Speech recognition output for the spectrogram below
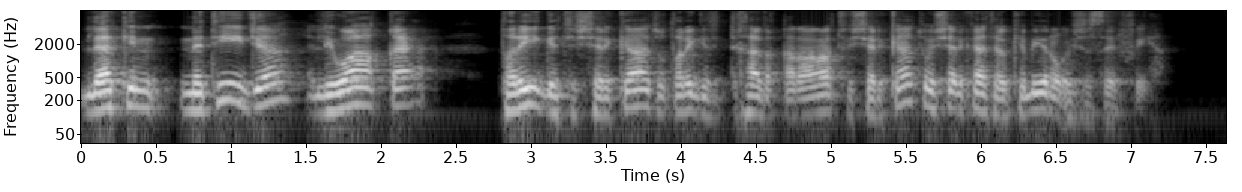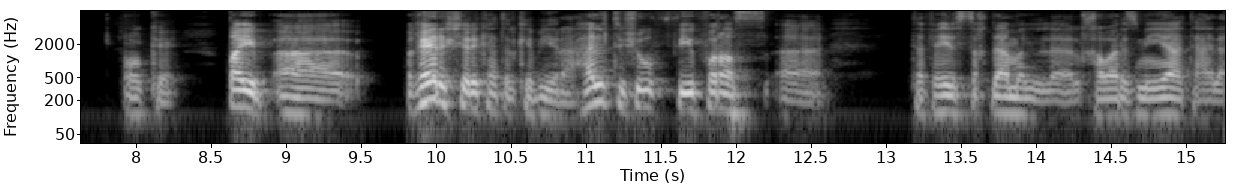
لكن نتيجة لواقع طريقة الشركات وطريقة اتخاذ القرارات في الشركات والشركات الكبيرة وإيش يصير فيها. okay. طيب آه غير الشركات الكبيرة هل تشوف في فرص آه تفعيل استخدام ال- الخوارزميات على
